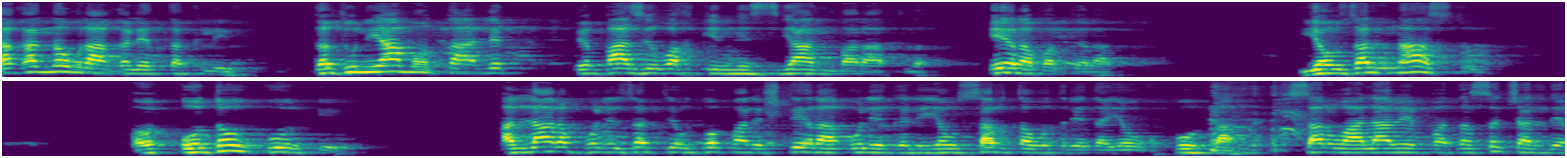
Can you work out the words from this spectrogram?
دغه نو راغله تکلیف. د دنیا متعلق پہ بعض وقت کی نسیان بارات لہ اے رب کرات یو ظل ناس او او دو کور کې. الله رب العزت یو دو پرشته را اولې غلې یو سر ته ودرې دا یو پوتا سر والاوي په دس چل دې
